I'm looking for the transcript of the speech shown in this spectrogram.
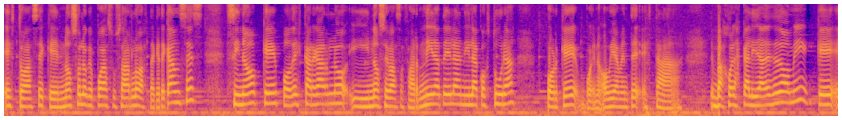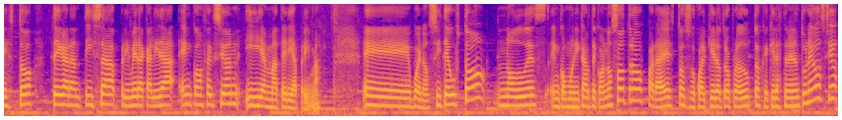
Esto hace que no solo que puedas usarlo hasta que te canses, sino que podés cargarlo y no se va a zafar ni la tela ni la costura, porque, bueno, obviamente está bajo las calidades de Domi, que esto te garantiza primera calidad en confección y en materia prima. Eh, bueno, si te gustó, no dudes en comunicarte con nosotros para estos o cualquier otro producto que quieras tener en tu negocio.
